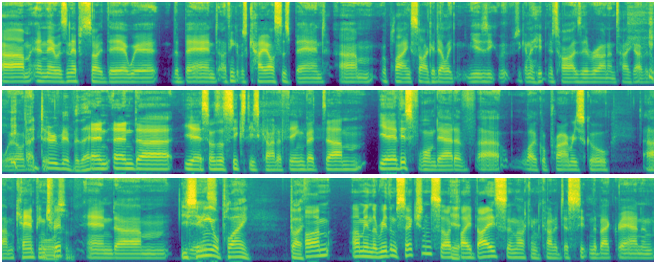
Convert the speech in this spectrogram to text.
Um, and there was an episode there where the band, I think it was KAOS's band, um, were playing psychedelic music, which was going to hypnotise everyone and take over the world. I do remember that. and and uh, yeah, so it was a '60s kind of thing. But um, yeah, this formed out of uh, local primary school um, camping Awesome. trip, and um, you singing or playing? Both. I'm I'm in the rhythm section, so I Yeah. play bass, and I can kind of just sit in the background and,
